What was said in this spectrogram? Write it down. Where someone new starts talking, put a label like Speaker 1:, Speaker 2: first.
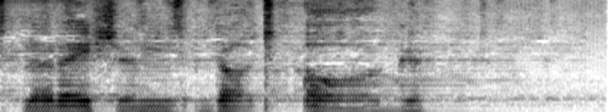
Speaker 1: explorations.com.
